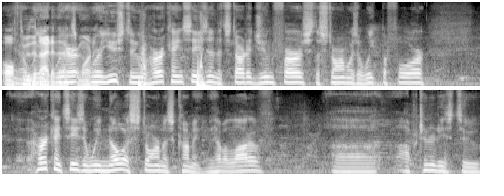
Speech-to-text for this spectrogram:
all You know, through the night and the next morning. We're used to hurricane season. It started June 1st. The storm was a week before. Hurricane season, we know a storm is coming. We have a lot of uh, opportunities to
